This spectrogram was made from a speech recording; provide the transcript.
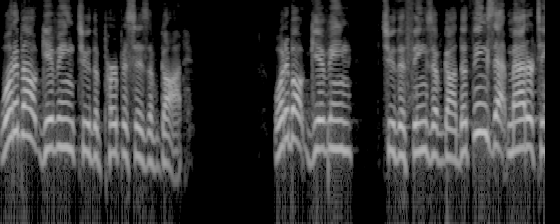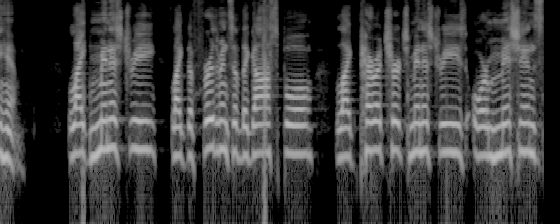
What about giving to the purposes of God? What about giving to the things of God, the things that matter to Him, like ministry, like the furtherance of the gospel, like parachurch ministries or missions?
